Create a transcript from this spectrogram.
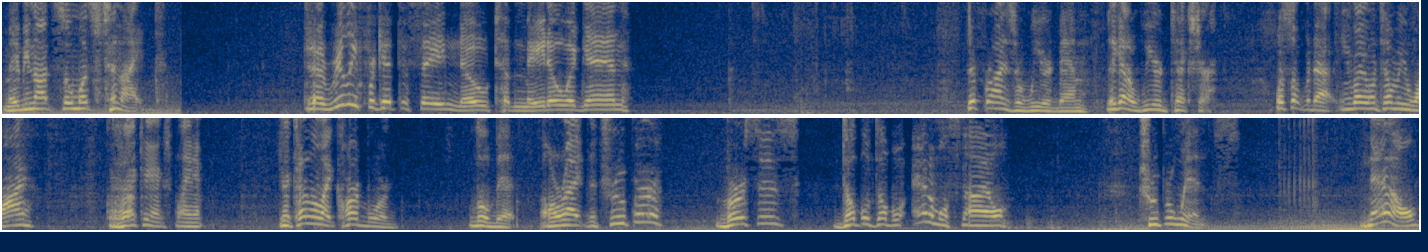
Maybe not so much tonight. Did I really forget to say no tomato again? Their fries are weird, man. They got a weird texture. What's up with that? Anybody want to tell me why? Because I can't explain it. They're kind of like cardboard. A little bit. All right, the Trooper versus Double Double Animal Style. Trooper wins. Now,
